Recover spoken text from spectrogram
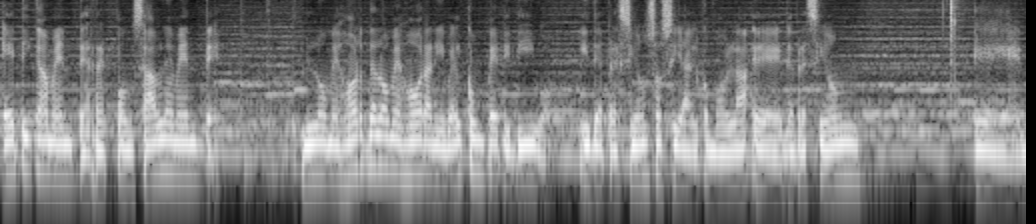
éticamente, responsablemente, lo mejor de lo mejor a nivel competitivo y depresión social, como habla, eh, depresión eh,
